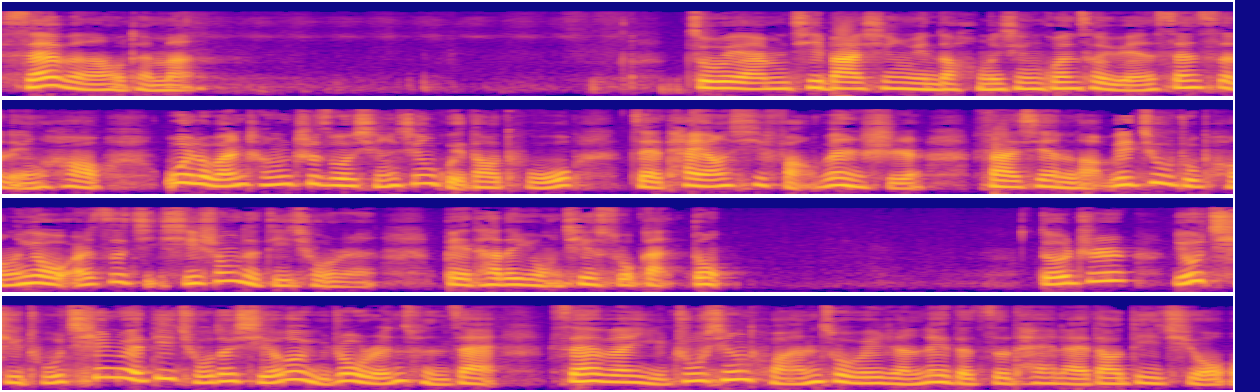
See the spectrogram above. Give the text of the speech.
Seven 奥特曼作为 M 七八星云的恒星观测员三四零号，为了完成制作行星轨道图，在太阳系访问时，发现了为救助朋友而自己牺牲的地球人，被他的勇气所感动。得知有企图侵略地球的邪恶宇宙人存在，Seven 以诸星团作为人类的姿态来到地球，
